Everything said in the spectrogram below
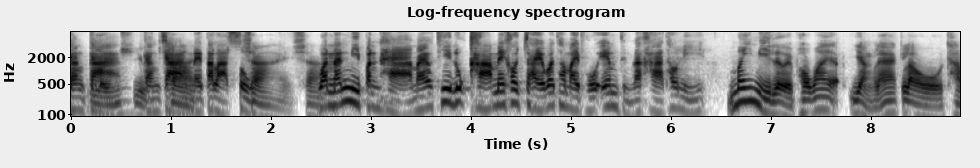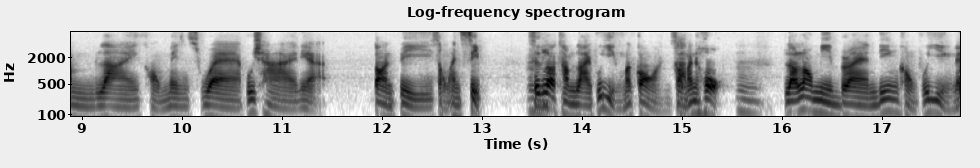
กลางกลาง range อยู่กลางใช่กลางๆในตลาดสูตร ใช่ใช่วันนั้นมีปัญหาไหมที่ลูกค้าไม่เข้าใจว่าทำไมโพเอมถึงราคาเท่านี้ ไม่มีเลย เพราะว่าอย่างแรกเราทำลายของ menswear ผู้ชายเนี่ยตอนปี 2010 ซึ่งเราทำลายผู้หญิงมาก่อน ครับ 2006 อืม แล้วเรามีแบรนดิ้งของผู้หญิงใน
